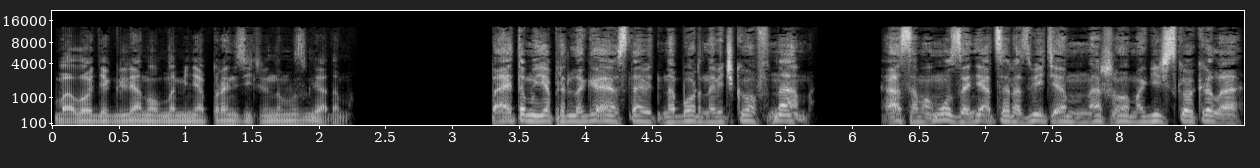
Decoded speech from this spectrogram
Володя глянул на меня пронзительным взглядом. «Поэтому я предлагаю оставить набор новичков нам, а самому заняться развитием нашего магического крыла».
